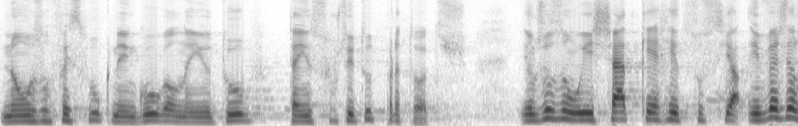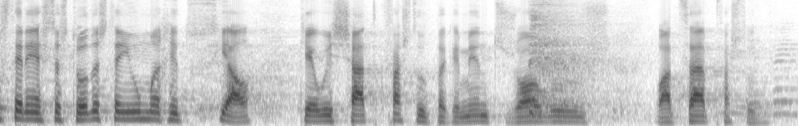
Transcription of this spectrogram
não usam Facebook, nem Google, nem YouTube, têm um substituto para todos. Eles usam o WeChat, que é a rede social. Em vez de eles terem estas todas, têm uma rede social, que é o WeChat, que faz tudo, pagamentos, jogos, WhatsApp, faz tudo. É.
